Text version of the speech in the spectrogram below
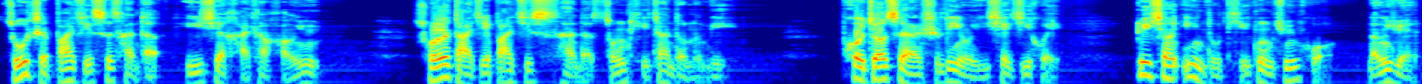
阻止巴基斯坦的一切海上航运，从而打击巴基斯坦的总体战斗能力。破交自然是利用一切机会，对向印度提供军火、能源。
